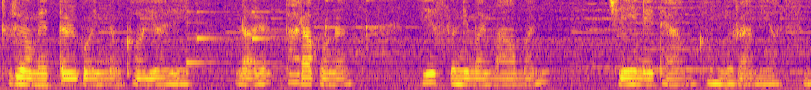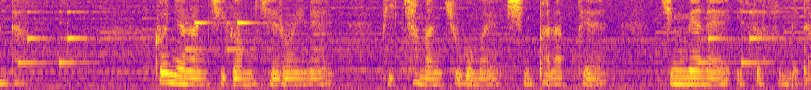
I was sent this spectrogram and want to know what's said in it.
두려움에 떨고 있는 그 여인을 바라보는 예수님의 마음은 죄인에 대한 극률함이었습니다. 그녀는 지금 죄로 인해 비참한 죽음의 심판 앞에 직면해 있었습니다.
